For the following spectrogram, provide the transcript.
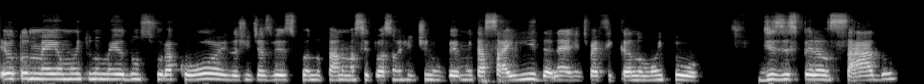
eu estou meio, muito no meio de uns furacões, a gente às vezes quando está numa situação a gente não vê muita saída, né? A gente vai ficando muito desesperançado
